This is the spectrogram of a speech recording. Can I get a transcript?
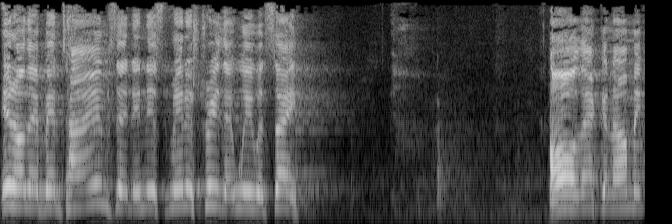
You know, there have been times that in this ministry that we would say, all economic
